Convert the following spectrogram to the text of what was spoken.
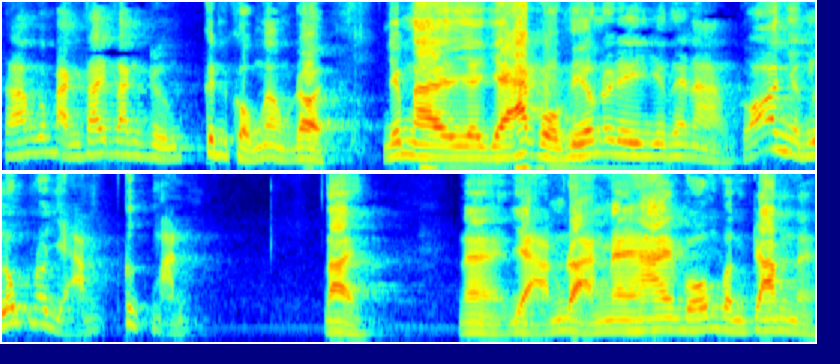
không có bạn thấy tăng trưởng kinh khủng không? Rồi, nhưng mà giá cổ phiếu nó đi như thế nào? Có những lúc nó giảm cực mạnh. Đây, nè, giảm đoạn này 24 phần trăm nè,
